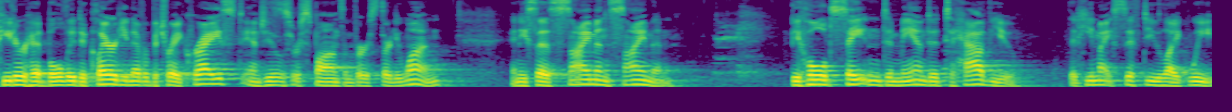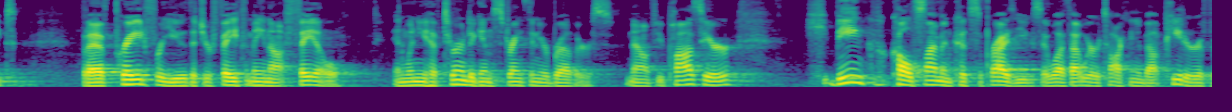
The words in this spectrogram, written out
Peter had boldly declared he'd never betray Christ, and Jesus responds in verse 31, and he says, Simon, Simon, behold, Satan demanded to have you, that he might sift you like wheat. But I have prayed for you that your faith may not fail and when you have turned again, strengthen your brothers. Now, if you pause here, being called Simon could surprise you. You could say, "Well, I thought we were talking about Peter. If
